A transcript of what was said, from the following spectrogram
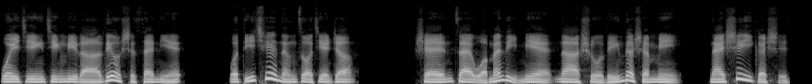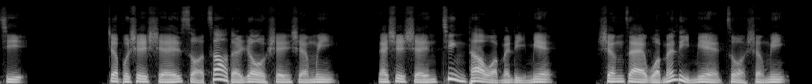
我已经经历了六十三年，我的确能做见证，神在我们里面那属灵的生命，乃是一个实际。这不是神所造的肉身生命，乃是神进到我们里面，生在我们里面做生命。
